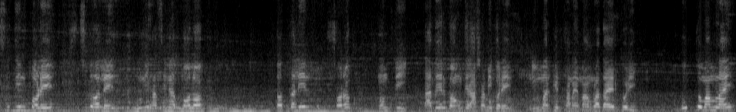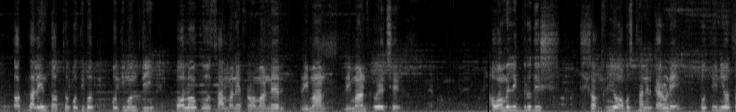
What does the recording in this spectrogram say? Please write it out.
কিছুদিন পরে সুস্থ হলে খুনি হাসিনা পলক। তৎকালীন সড়ক মন্ত্রী কাদের গংদের আসামি করে নিউ মার্কেট থানায় মামলা দায়ের করি। উক্ত মামলায় তৎকালীন তথ্য প্রতিমন্ত্রী পলক ও সালমান রহমানের রিমান্ড রিমান্ড হয়েছে। আওয়ামী লীগ বিরোধী সক্রিয় অবস্থানের কারণে প্রতিনিয়ত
